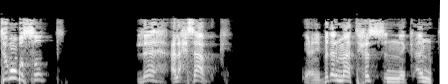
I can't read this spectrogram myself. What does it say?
تنبسط له على حسابك. يعني بدل ما تحس إنك أنت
